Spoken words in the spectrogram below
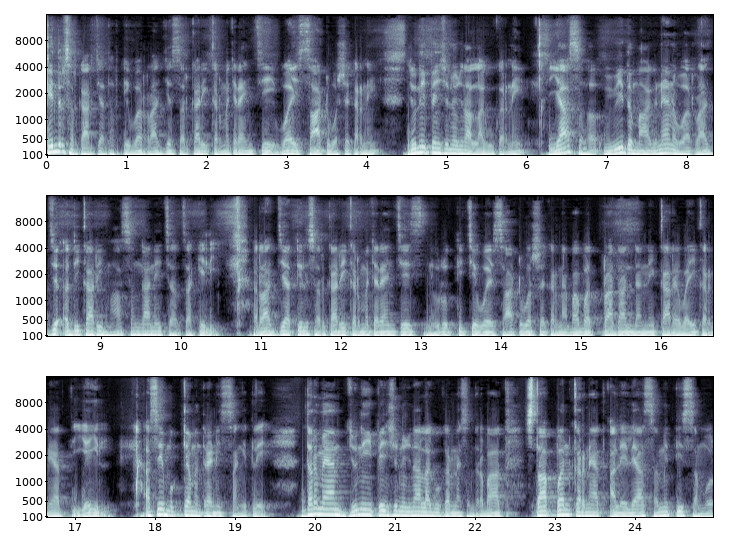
केंद्र सरकारच्या धर्तीवर राज्य सरकारी कर्मचाऱ्यांचे वय साठ वर्ष करणे जुनी पेन्शन योजना लागू करणे यासह विविध मागण्यांवर राज्य अधिकारी महासंघाने चर्चा केली. राज्यातील सरकारी कर्मचाऱ्यांचे निवृत्तीचे वय साठ वर्ष करण्याबाबत प्राधान्याने कार्यवाही करण्यात येईल असे मुख्यमंत्र्यांनी सांगितले. दरम्यान जुनी पेन्शन योजना लागू करण्यासंदर्भात स्थापन करण्यात आलेल्या समितीसमोर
